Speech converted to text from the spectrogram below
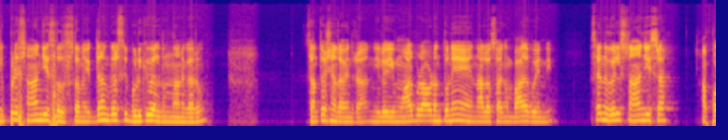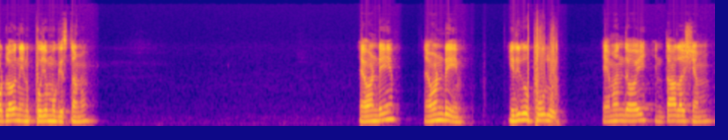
ఇప్పుడే స్నానం చేసి వస్తాను. ఇద్దరం కలిసి గుడికి వెళ్దాం నాన్నగారు. సంతోషం రవీంద్ర నీలో ఈ మార్పు రావడంతోనే నాలో సగం బాధపోయింది సరే నువ్వు వెళ్ళి స్నానం చేసిరా. అప్పట్లో నేను పూజ ముగిస్తాను. ఏమండి? ఏమండి? ఇదిగో పూలు. ఏమందోయ్ ఇంత ఆలస్యం?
